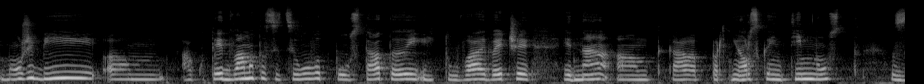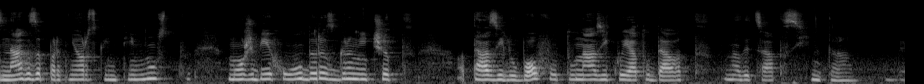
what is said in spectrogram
може би, ако те двамата се целуват по устата и това е вече една така партньорска интимност, знак за партньорска интимност, може би е хубаво да разграничат тази любов от онази, която дават на децата си. Да. Да,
